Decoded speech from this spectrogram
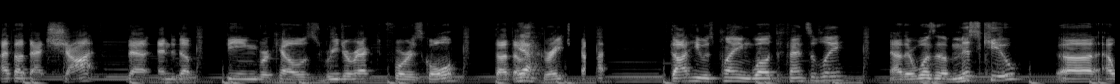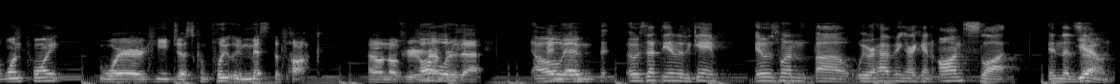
I thought that shot that ended up being Rakell's redirect for his goal. Thought that yeah. was a great shot. Thought he was playing well defensively. Now there was a miscue uh, at one point where he just completely missed the puck. I don't know if you remember oh, that. Oh, and then, it, it, was at the end of the game. It was when uh, we were having like an onslaught in the zone.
